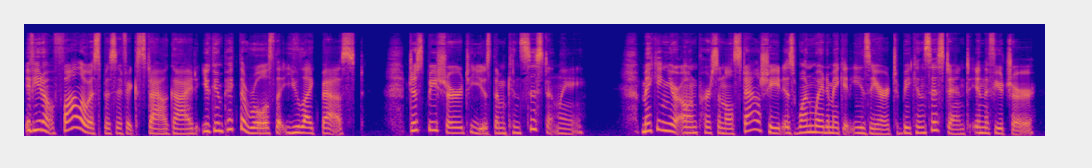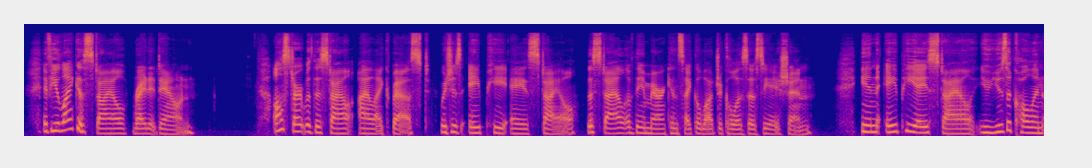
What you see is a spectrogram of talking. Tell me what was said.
If you don't follow a specific style guide, you can pick the rules that you like best. Just be sure to use them consistently. Making your own personal style sheet is one way to make it easier to be consistent in the future. If you like a style, write it down. I'll start with the style I like best, which is APA style, the style of the American Psychological Association. In APA style, you use a colon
